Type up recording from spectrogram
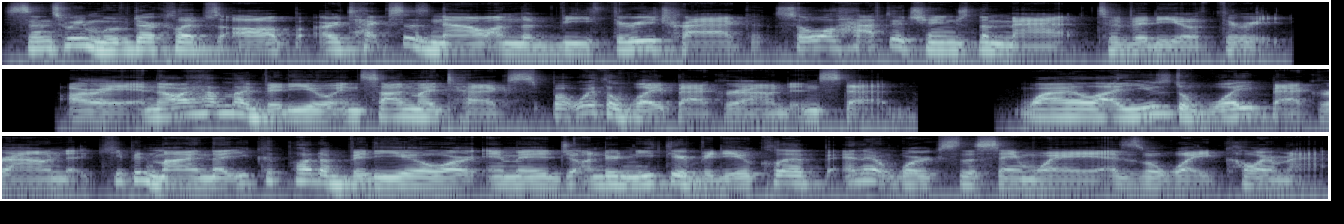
Since we moved our clips up, our text is now on the V3 track, so we'll have to change the matte to video 3. Alright, and now I have my video inside my text, but with a white background instead. While I used a white background, keep in mind that you could put a video or image underneath your video clip and it works the same way as the white color matte.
